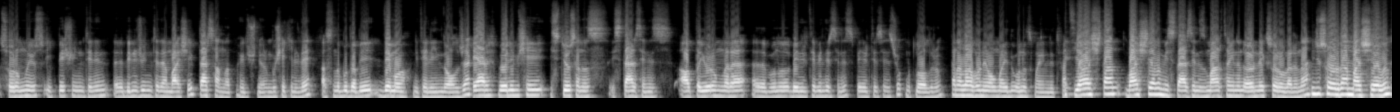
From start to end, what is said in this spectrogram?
sorumluyuz. İlk 5 ünitenin e, birinci üniteden başlayıp ders anlatmayı düşünüyorum bu şekilde. Aslında bu da bir demo niteliğinde olacak. Eğer böyle bir şey istiyorsanız, isterseniz altta yorumlara e, bunu belirtebilirsiniz. Belirtirseniz çok mutlu olurum. Kanala abone olmayı da unutmayın lütfen. Evet, yavaştan başlayalım isterseniz Mart ayının örnek sorularına. Birinci sorudan başlayalım.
